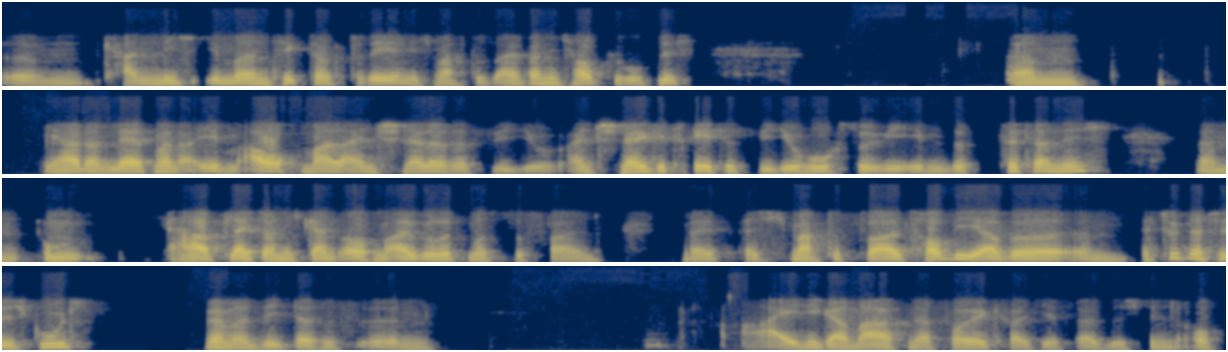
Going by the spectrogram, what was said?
ähm, kann nicht immer einen TikTok drehen. Ich mache das einfach nicht hauptberuflich. Ähm, ja, dann lädt man eben auch mal ein schnelleres Video, ein schnell gedrehtes Video hoch, so wie eben das Zitter nicht, ähm, um ja vielleicht auch nicht ganz aus dem Algorithmus zu fallen. Weil ich mache das zwar als Hobby, aber ähm, es tut natürlich gut, wenn man sieht, dass es ähm, einigermaßen erfolgreich ist. Also ich bin auch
